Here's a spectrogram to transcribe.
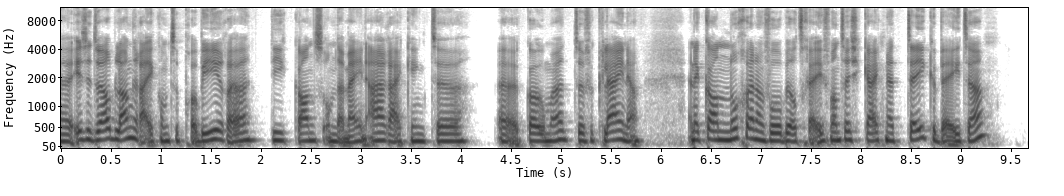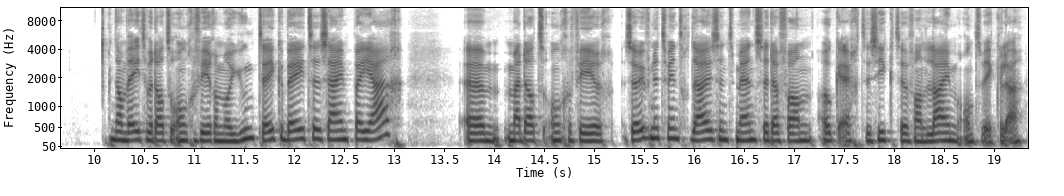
uh, is het wel belangrijk om te proberen die kans om daarmee in aanraking te uh, komen te verkleinen. En ik kan nog wel een voorbeeld geven, want als je kijkt naar tekenbeten, dan weten we dat er ongeveer een miljoen tekenbeten zijn per jaar. Um, maar dat ongeveer 27.000 mensen daarvan ook echt de ziekte van Lyme ontwikkelen.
